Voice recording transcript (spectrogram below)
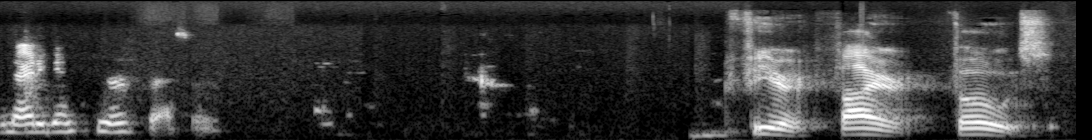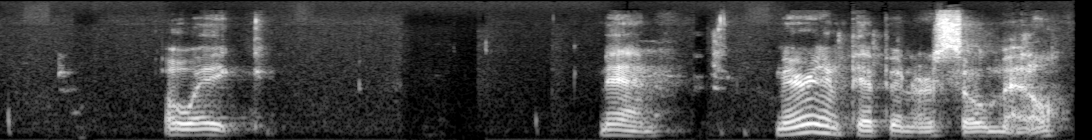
Unite against your oppressor. Fear, fire, foes, awake. Man, Merry and Pippin are so metal.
